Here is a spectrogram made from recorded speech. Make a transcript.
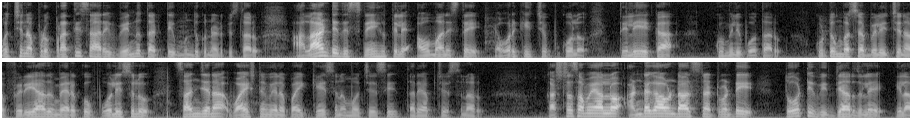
వచ్చినప్పుడు ప్రతిసారి వెన్ను తట్టి ముందుకు నడిపిస్తారు. అలాంటిది స్నేహితులే అవమానిస్తే ఎవరికీ చెప్పుకోలో తెలియక కుమిలిపోతారు. కుటుంబ సభ్యులు ఇచ్చిన ఫిర్యాదు మేరకు పోలీసులు సంజన వైష్ణవిలపై కేసు నమోదు చేసి దర్యాప్తు చేస్తున్నారు. కష్ట సమయాల్లో అండగా ఉండాల్సినటువంటి తోటి విద్యార్థులే ఇలా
